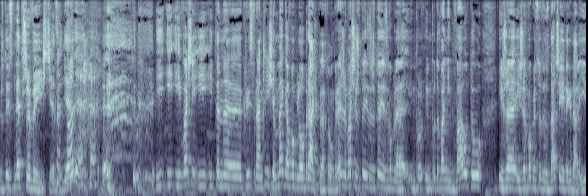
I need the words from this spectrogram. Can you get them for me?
że to jest lepsze wyjście, co nie? No nie. I, i, I właśnie i, i ten e, Chris Franklin się mega w ogóle obraził na tą grę, że właśnie, że to jest, że to jest w ogóle impu- imputowanie gwałtu i że, i że w ogóle co to znaczy i tak dalej. I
